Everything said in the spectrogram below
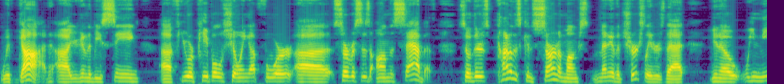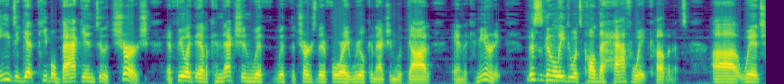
with God. Uh, you're going to be seeing uh, fewer people showing up for uh, services on the Sabbath. So there's kind of this concern amongst many of the church leaders that, you know, we need to get people back into the church and feel like they have a connection with, with the church, therefore a real connection with God and the community. This is going to lead to what's called the halfway covenant, uh, which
